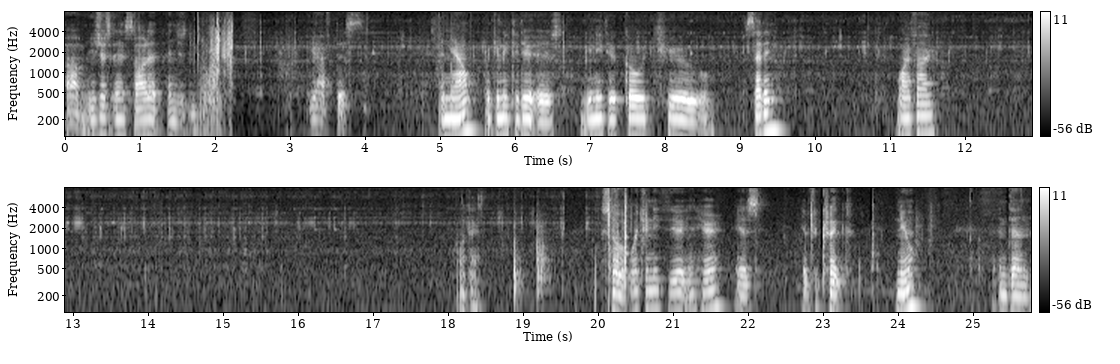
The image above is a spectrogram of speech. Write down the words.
um, you just install it and just you have this. And now what you need to do is you need to go to setting Wi-Fi okay. So what you need to do in here is you have to click new and then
